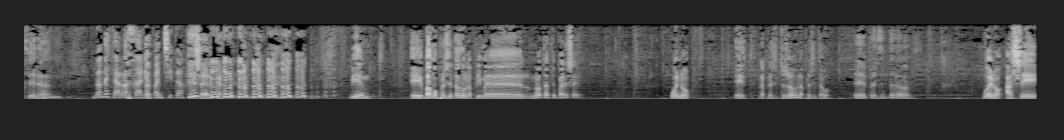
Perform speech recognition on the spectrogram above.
sí, Sí, ¿no? ¿Dónde está Rosario, Panchito? cerca. Bien, eh, vamos presentando la primera nota, ¿te parece? Bueno, este, ¿la presento yo o la presenta vos? Eh, preséntala vos. Bueno, hace.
